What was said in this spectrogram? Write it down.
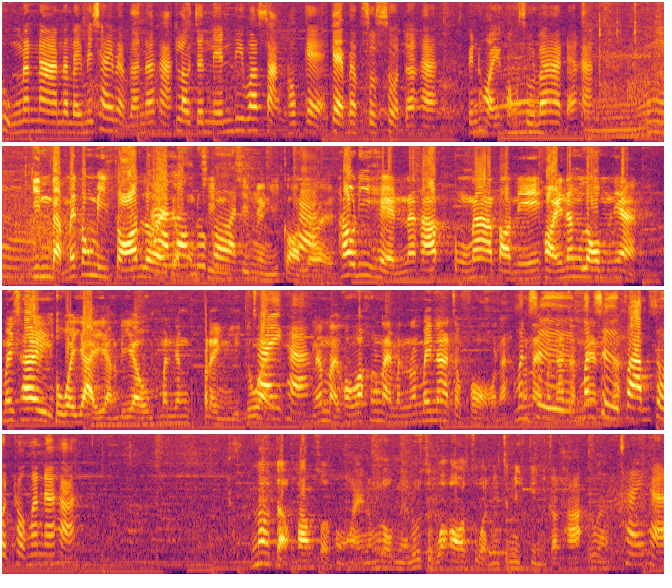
ถุงนานๆอะไรไม่ใช่แบบนั้นนะคะ เราจะเน้นที่ว่าสั่งเขาแกะแกะแบบสดๆนะคะ เป็นหอยของสุราษฎร์นะคะอืม กินแบบไม่ต้องมีซอสเลย อะเดี๋ยวลองผมดูชิมก่อนชิมอย่างนี้ก่อนค่ะเลย เท่าที่เห็นนะครับ ตรงหน้าตอนนี้หอยนางรมเนี่ยไม่ใช่ตัวใหญ่อย่างเดียว มันยังเปล่งอีกด้วยใช่ค่ะ นั่นหมายความว่าข้างในมันไม่น่าจะฝ่อนะมันข้างในสื่อน่าจะมันแน่นสื่อนะความสดของมันนะคะ นอกจากความสดของหอยนางรมเนี่ยรู้สึกว่าออส่วนนี้จะมีกลิ่นกระทะด้วย ใช่ค่ะ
